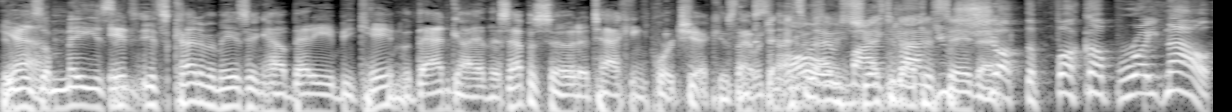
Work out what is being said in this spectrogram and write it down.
It was amazing. It's, it's kind of amazing how Betty became the bad guy in this episode, attacking poor Chic. Is that what you're That's what I Oh was my just about God, to you say that. Shut the fuck up right now.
